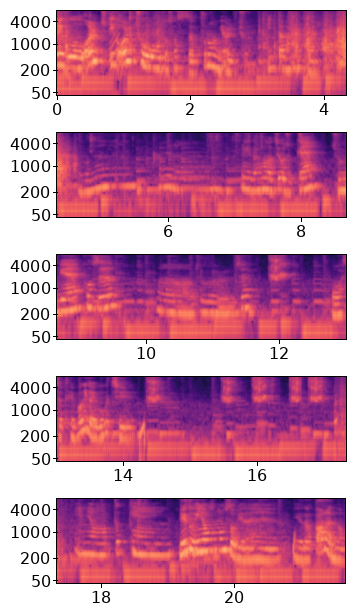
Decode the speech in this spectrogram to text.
그리고 얼초, 이거 얼초도 샀어요. 쿠로미 얼초 이따가 할 거야 이거는 카메라. 그리고 한번 더 찍어줄게. 준비해. 포즈. 하나 둘 셋 와 진짜 대박이다 이거. 그치? 인형 어떡해. 얘도 인형 속눈썹이네. 얘 나 따라했나봐.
